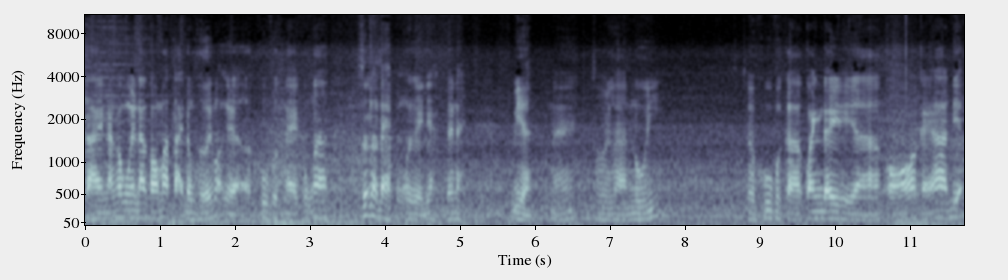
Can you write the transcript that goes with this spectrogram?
Tại Nắng Cao Nguyên đã có mặt tại Đồng Hới mọi người ở khu vực này cũng ờ, rất là đẹp mọi người nhé. Đây này, biển đấy, rồi là núi. Rồi khu vực ờ, quanh đây thì ờ, có cái điện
